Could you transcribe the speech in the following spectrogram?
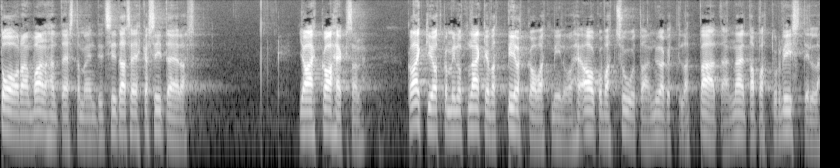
Tooran vanhan testamentin, sitä se ehkä siteeras. Jae kahdeksan. Kaikki, jotka minut näkevät, pilkkaavat minua. He aukovat suutaan, nyökyttelevät päätään. Näin tapahtui ristillä.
